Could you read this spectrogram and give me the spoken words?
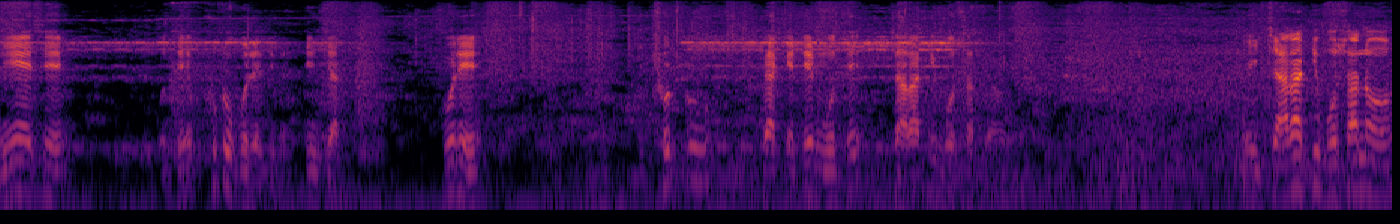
নিয়ে এসে ওতে ফুটো করে দেবেন তিন চার করে ছোট্ট প্যাকেটের মধ্যে চারাটি বসাতে হবে। এই চারাটি বসানোর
